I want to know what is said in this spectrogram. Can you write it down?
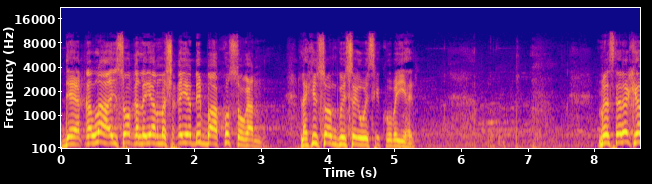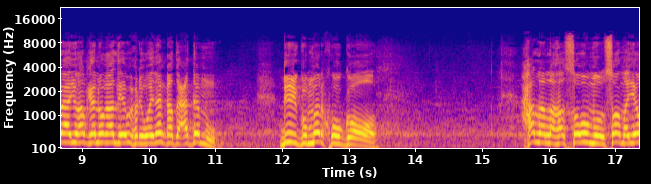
dee qallaha ay soo qalleeyaan mashaqaiyo dhib baa ku sugan laakiin soomku isaga waa iska kooban yahay. Masale kale ayuu halkaa nooga hadlaya wuxu uhi waidanqataca damu? Dhiiggu markuu go'o xalla laha sawmu soom ayaa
